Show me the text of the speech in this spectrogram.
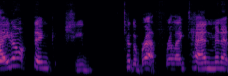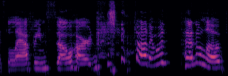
I don't think she took a breath for like 10 minutes laughing so hard that she thought it was Penelope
